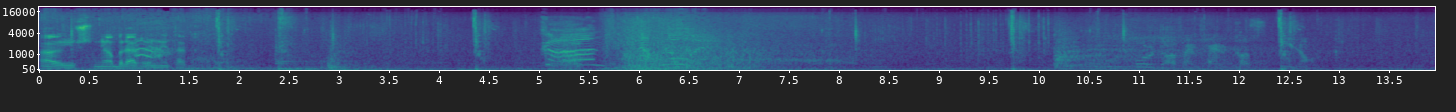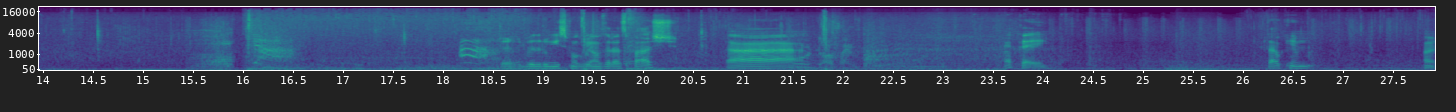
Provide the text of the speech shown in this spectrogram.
O, już nie obrażaj mnie tak. Czyżby drugi smok miał zaraz paść? Tak. Okej. Całkiem... Oj.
